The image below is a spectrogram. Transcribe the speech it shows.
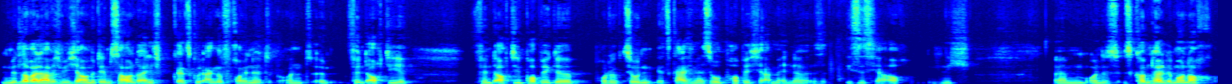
mittlerweile habe ich mich ja auch mit dem Sound eigentlich ganz gut angefreundet und ähm, finde auch die, auch die poppige Produktion jetzt gar nicht mehr so poppig am Ende. Ist es ja auch nicht. Ähm, und es, es kommt halt immer noch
